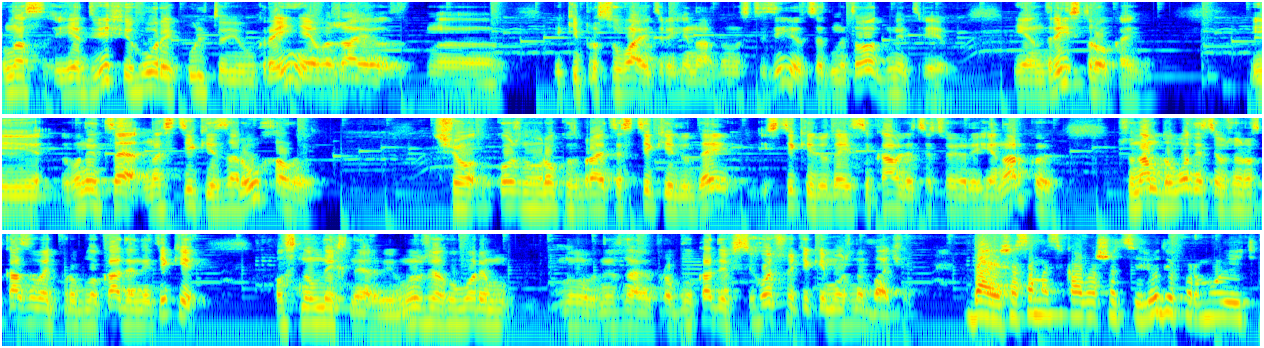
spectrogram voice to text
У нас є дві фігури культові в Україні, я вважаю, е, які просувають регіонарну анестезію. Це Дмитро Дмитрієв і Андрій Строкань. І вони це настільки зарухали, що кожного року збирається стільки людей, і стільки людей цікавляться цією регіонаркою, що нам доводиться вже розказувати про блокади не тільки основних нервів. Ми вже говоримо, ну не знаю, про блокади всього, що тільки можна бачити. Да, і ще саме цікаве, що ці люди формують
